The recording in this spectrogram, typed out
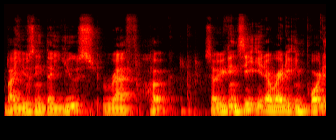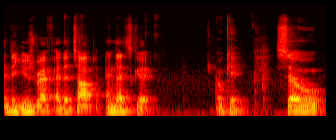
by using the use ref hook. So you can see it already imported the use ref at the top and that's good. Okay, so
